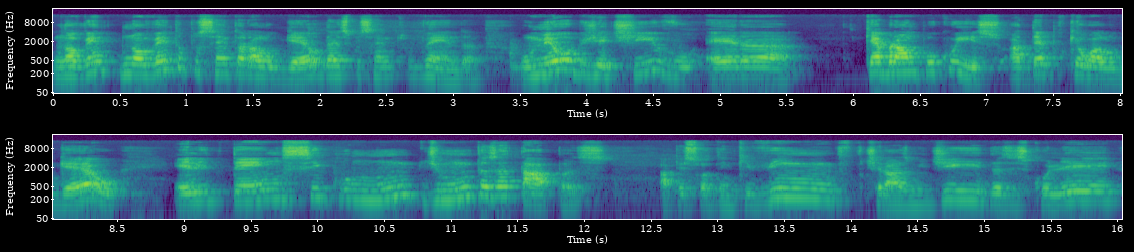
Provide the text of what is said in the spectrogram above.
90%, 90% era aluguel, 10% venda. O meu objetivo era quebrar um pouco isso, até porque o aluguel ele tem um ciclo de muitas etapas. A pessoa tem que vir, tirar as medidas, escolher,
